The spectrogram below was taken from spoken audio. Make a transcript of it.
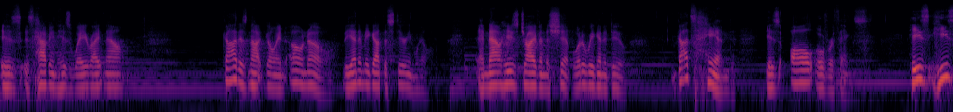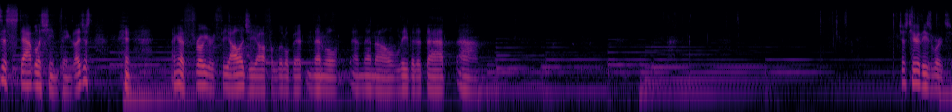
is, is having his way right now, God is not going, oh no, the enemy got the steering wheel. And now he's driving the ship. What are we going to do? God's hand is all over things. He's, he's establishing things. I just, I'm going to throw your theology off a little bit, and then we'll, and then I'll leave it at that. Um, just hear these words.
